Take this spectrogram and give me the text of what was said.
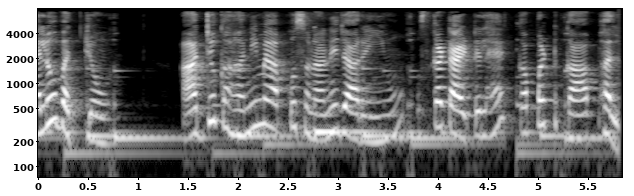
हेलो बच्चों। आज जो कहानी मैं आपको सुनाने जा रही हूँ, उसका टाइटल है कपट का फल।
